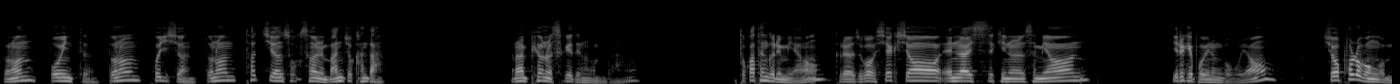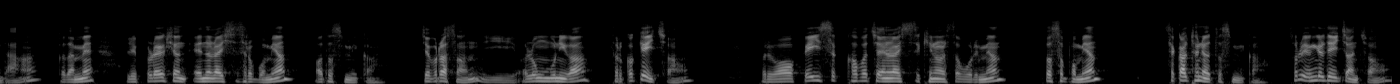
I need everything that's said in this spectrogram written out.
또는 포인트 또는 포지션 또는 터치 연속성을 만족한다 라는 표현을 쓰게 되는 겁니다. 똑같은 그림이에요. 그래가지고 section analysis 기능을 쓰면 이렇게 보이는 거고요. show pole로 본 겁니다. 그 다음에 reflection analysis로 보면 어떻습니까? zebra선 이 얼룩무늬가 서로 꺾여 있죠. 그리고 face curvature analysis 기능을 써보면 써서 보면 색깔 톤이 어떻습니까? 서로 연결되어 있지 않죠.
